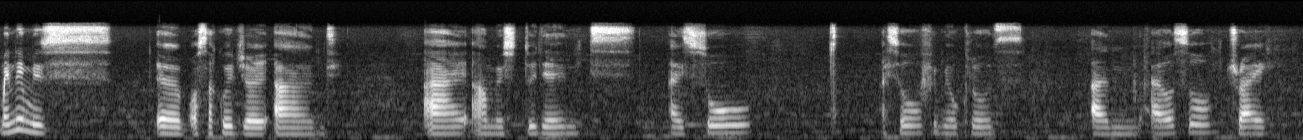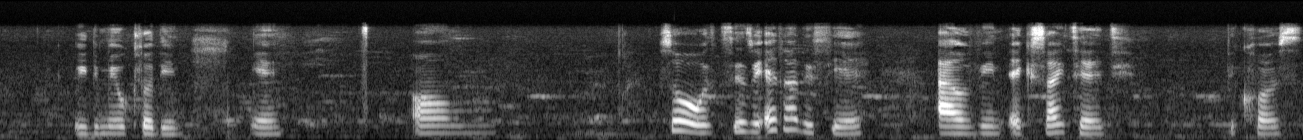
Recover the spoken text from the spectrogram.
my name is um Osako Joy and I am a student I sew I sew female clothes and I also try with the male clothing. Yeah. Um. So since we entered this year, I've been excited because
